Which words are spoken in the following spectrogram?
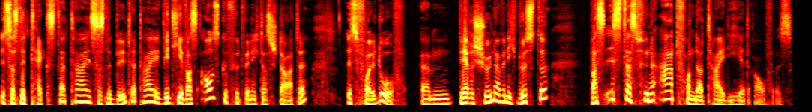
Ist das eine Textdatei? Ist das eine Bilddatei? Wird hier was ausgeführt, wenn ich das starte? Ist voll doof. Ähm, wäre schöner, wenn ich wüsste, was ist das für eine Art von Datei, die hier drauf ist.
